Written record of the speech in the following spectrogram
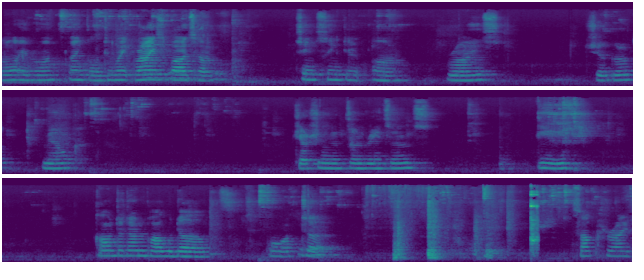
Hello everyone, I'm going to make rice payasam things on um, rice, sugar, milk, cashew nuts and raisins, ghee, cardamom powder, water. Soak rice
